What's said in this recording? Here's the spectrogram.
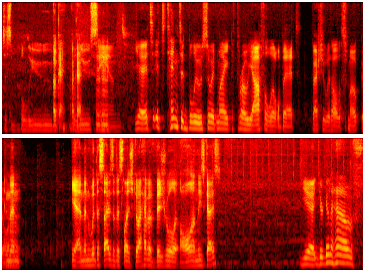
Just blue, Okay, okay. blue Mhm. sand. Yeah, it's it's tinted blue, so it might throw you off a little bit, especially with all the smoke going And then on. Yeah, and then with the size of this ledge, do I have a visual at all on these guys? Yeah, you're gonna have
